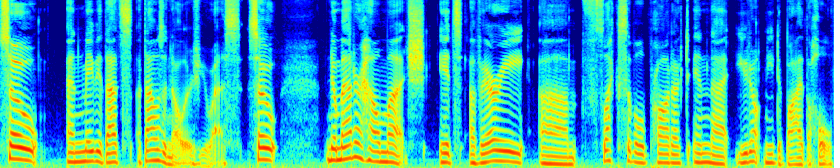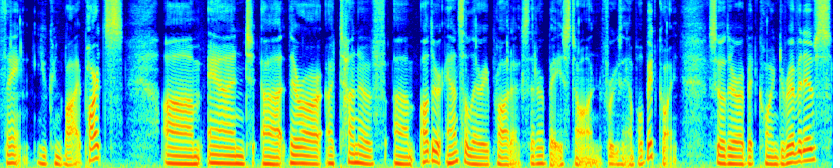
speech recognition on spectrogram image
So, and maybe that's $1,000 US. So, no matter how much, it's a very um, flexible product in that you don't need to buy the whole thing. You can buy parts, um, and uh, there are a ton of um, other ancillary products that are based on, for example, Bitcoin. So there are Bitcoin derivatives.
